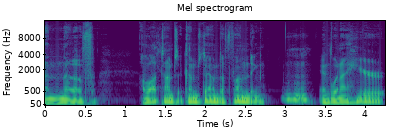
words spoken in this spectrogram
enough, a lot of times it comes down to funding. Mm-hmm. And when I hear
